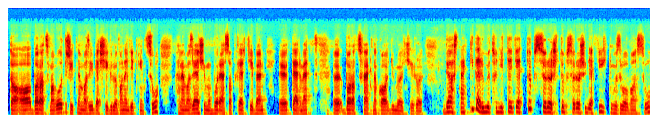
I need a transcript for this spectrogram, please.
a baracmagot, és itt nem az édességről van egyébként szó, hanem az Elsimon borászat kertjében termett baracfáknak a gyümölcséről. De aztán kiderült, hogy itt egy többszörös, többszörös ugye fake newsról van szó,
